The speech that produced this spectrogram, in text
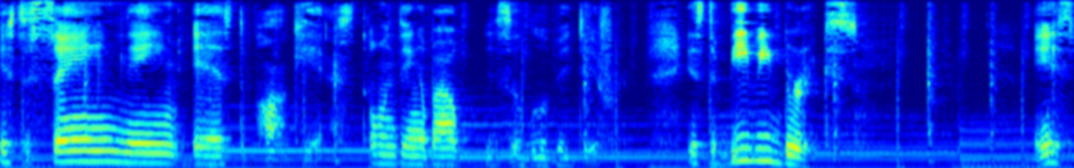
It's the same name as the podcast. The only thing about it's a little bit different. It's the BB Bricks. It's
